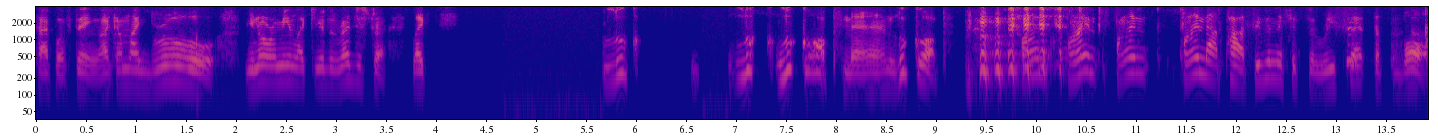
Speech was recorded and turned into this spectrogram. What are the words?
type of thing. Like I'm like, bro, you know what I mean? Like you're the regista. Like look look look up, man. Look up. find find find find that pass, even if it's to reset the ball.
